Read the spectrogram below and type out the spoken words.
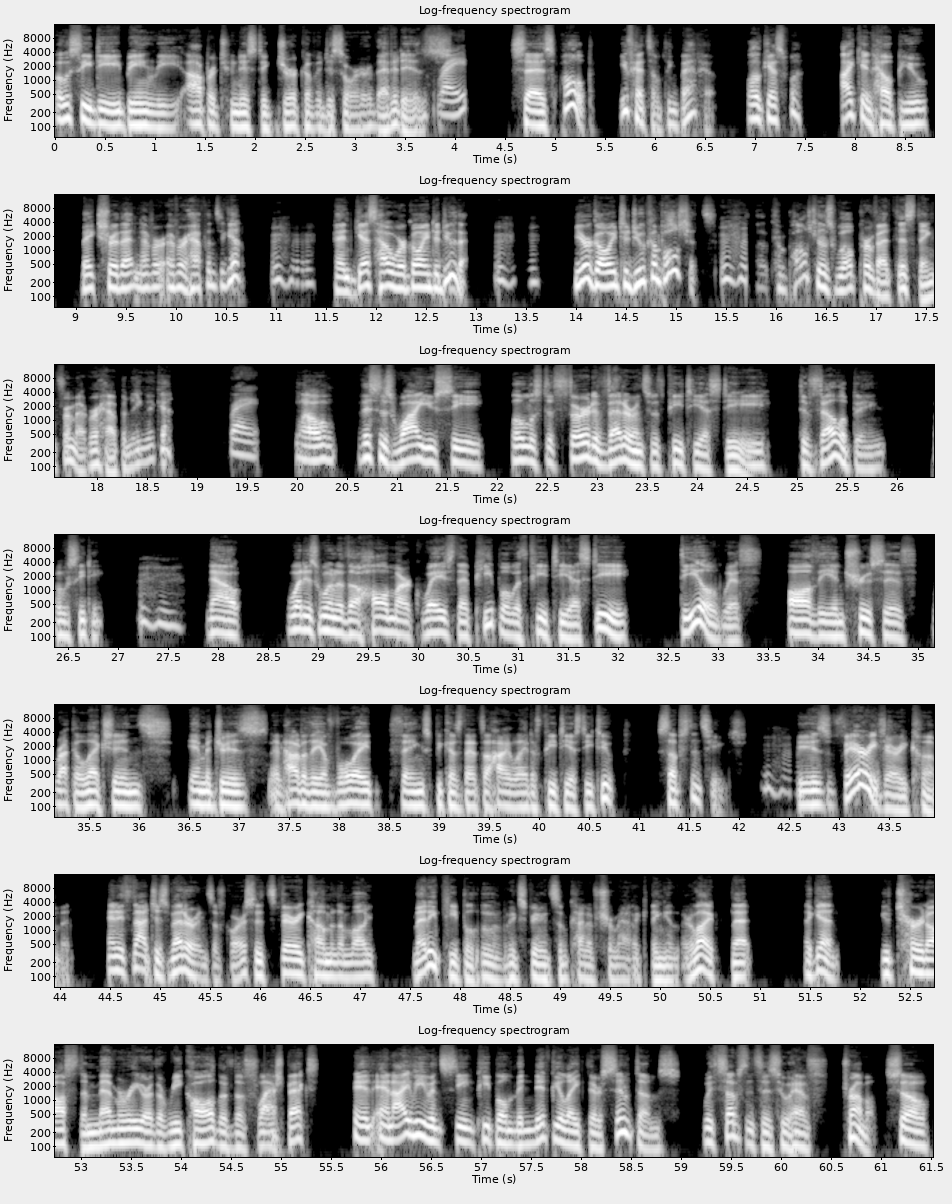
OCD being the opportunistic jerk of a disorder that it is, Right? Says, Oh, you've had something bad happen. Well, guess what? I can help you make sure that never ever happens again. Mm-hmm. And guess how we're going to do that? Mm-hmm. You're going to do compulsions. Mhm. Uh, Compulsions will prevent this thing from ever happening again. Right. Well, this is why you see almost a third of veterans with PTSD developing OCD. Mm-hmm. Now, what is one of the hallmark ways that people with PTSD deal with all the intrusive recollections, images, and how do they avoid things? Because that's a highlight of PTSD too. Substance use Mm-hmm. is very, very common. And it's not just veterans, of course, it's very common among many people who have experienced some kind of traumatic thing in their life that, again, you turn off the memory or the recall of the flashbacks. And, and I've even seen people manipulate their symptoms with substances who have trauma. So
